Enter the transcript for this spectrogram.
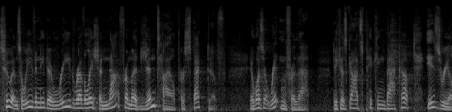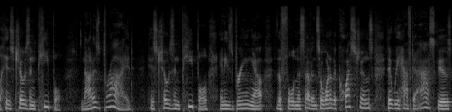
to it. And so we even need to read Revelation not from a Gentile perspective. It wasn't written for that because God's picking back up Israel, his chosen people, not his bride, his chosen people, and he's bringing out the fullness of it. And so, one of the questions that we have to ask is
